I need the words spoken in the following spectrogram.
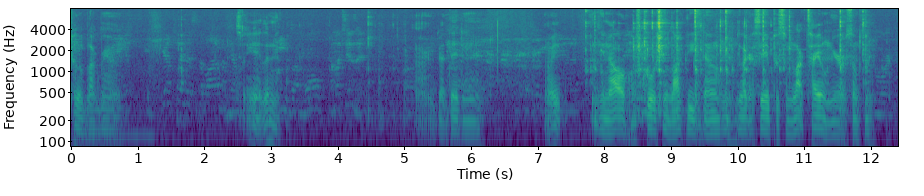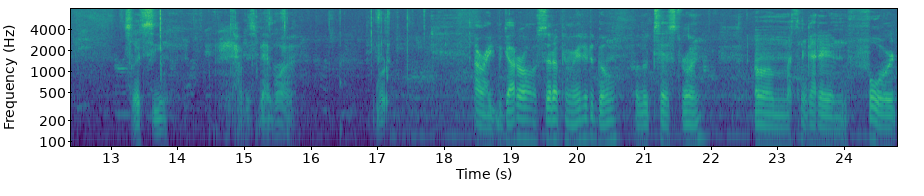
pillar block bearing. So yeah, let me. Alright, got that in. Alright, then I'll of course you lock these down. Like I said, put some Loctite on there or something. So let's see how this bad boy works. Alright, we got her all set up and ready to go for a little test run. Um, I think I got it in forward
